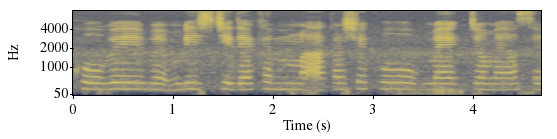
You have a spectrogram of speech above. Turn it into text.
খুবই বৃষ্টি, দেখেন আকাশে খুব মেঘ জমে আছে।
